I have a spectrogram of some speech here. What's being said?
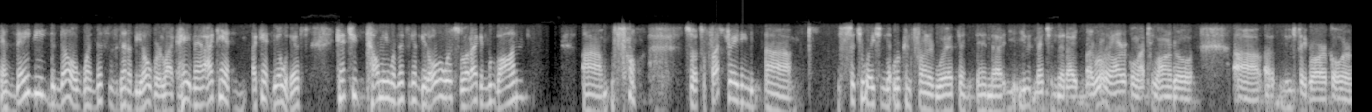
and they need to know when this is going to be over. Like, hey man, I can't I can't deal with this. Can't you tell me when this is going to get over with so that I can move on? Um, so so it's a frustrating. Uh, situation that we're confronted with, and, and uh, you, you had mentioned that I, I wrote an article not too long ago, uh, a newspaper article or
